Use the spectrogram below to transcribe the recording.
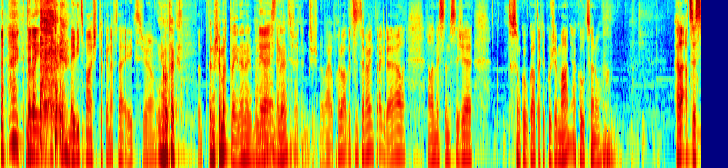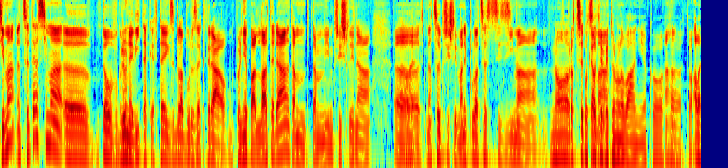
No, který tak, tak nejvíc máš token FTX, že jo? No tak Ten- ten už je mrtvej, ne? ne, ne, Je, ne, ne? ne, ten můžeš nová obchodovat. Teď sice nevím teda kde, ale, ale myslím si, že to jsem koukal tak jako, že má nějakou cenu. Hele, a co s těma, co teda s těma, uh, to kdo neví, tak FTX byla burza, která úplně padla teda, tam, tam jim přišli na, uh, Ale- na co přišli, manipulace s cizíma No, v prostředkama. podstatě vytunelování, jako Aha. uh, to. Ale,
